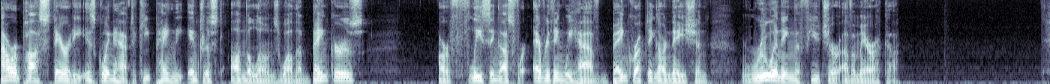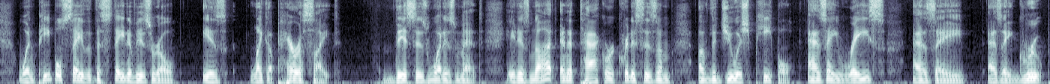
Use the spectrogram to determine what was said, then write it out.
Our posterity is going to have to keep paying the interest on the loans while the bankers are fleecing us for everything we have, bankrupting our nation, ruining the future of America. When people say that the state of Israel is like a parasite, this is what is meant. It is not an attack or a criticism of the Jewish people as a race, as a as a group.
